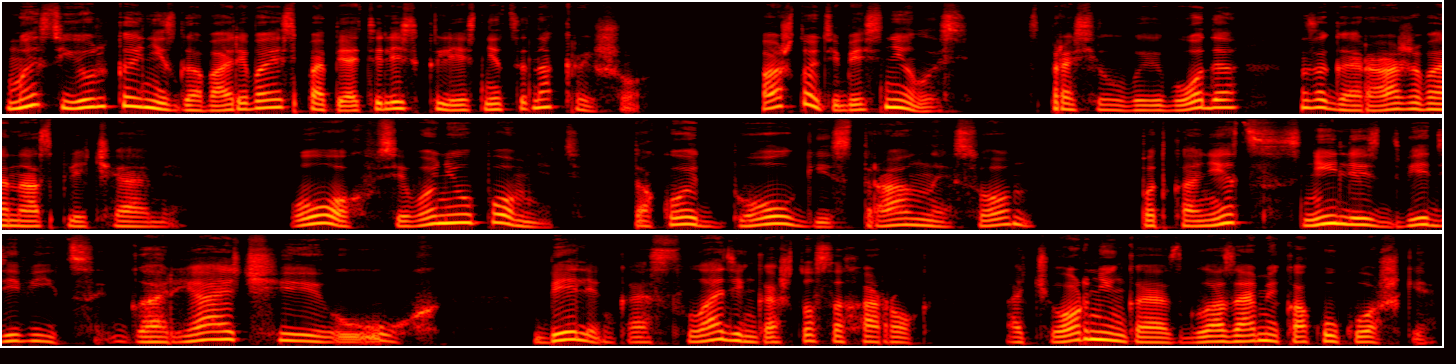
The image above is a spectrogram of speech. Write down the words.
Мы с Юлькой, не сговариваясь, попятились к лестнице на крышу. «А что тебе снилось?» — спросил воевода, загораживая нас плечами. «Ох, всего не упомнить. Такой долгий, странный сон». Под конец снились две девицы, горячие, ух, беленькая, сладенькая, что сахарок, а черненькая, с глазами, как у кошки.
